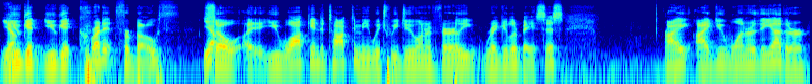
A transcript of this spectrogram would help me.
Yep. You get you get credit for both. Yep. So uh, you walk in to talk to me, which we do on a fairly regular basis. I, I do one or the other.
